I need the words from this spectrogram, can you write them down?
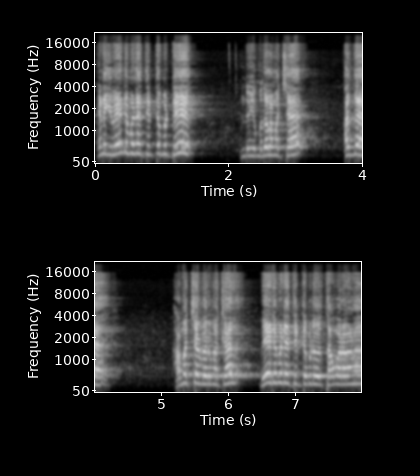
எனக்கு வேண்டுமென திட்டமிட்டு இன்றைய முதலமைச்சர் அந்த அமைச்சர் பெருமக்கள் வேண்டுமென திட்டமிட்டு ஒரு தவறான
